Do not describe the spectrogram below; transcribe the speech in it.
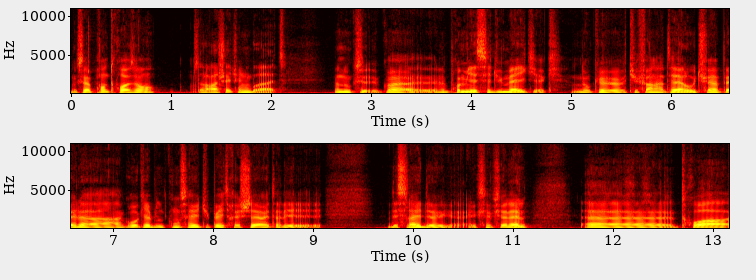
donc ça prend trois ans. Ça leur achète une boîte. Donc, quoi, le premier, c'est du make, donc euh, tu fais en interne ou tu fais appel à un gros cabinet de conseil, tu payes très cher et tu as des, des slides euh, exceptionnels. Euh, trois,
